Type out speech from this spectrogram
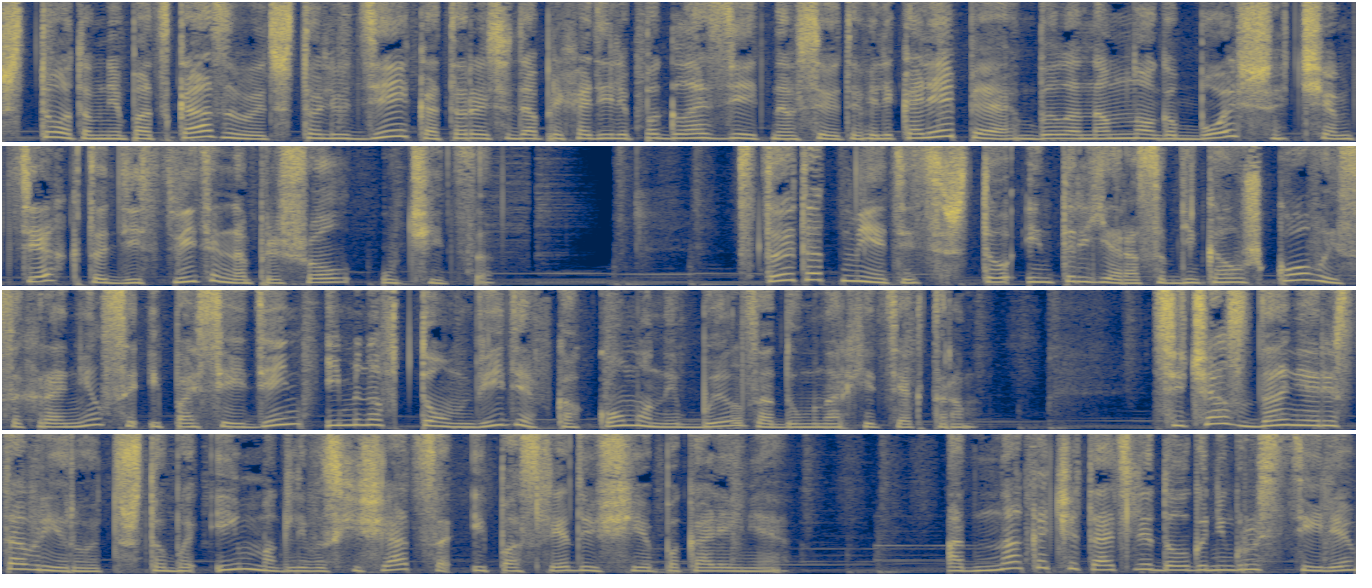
Что-то мне подсказывает, что людей, которые сюда приходили поглазеть на все это великолепие, было намного больше, чем тех, кто действительно пришел учиться. Стоит отметить, что интерьер особняка Ушковой сохранился и по сей день именно в том виде, в каком он и был задуман архитектором. Сейчас здание реставрируют, чтобы им могли восхищаться и последующие поколения. Однако читатели долго не грустили,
